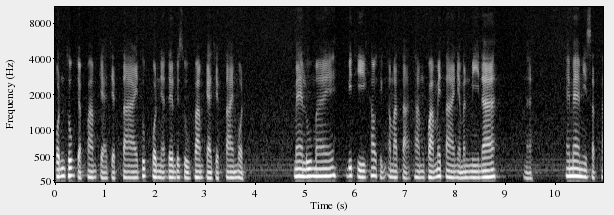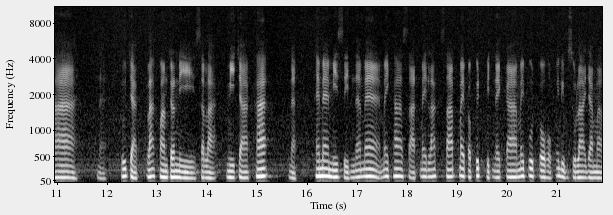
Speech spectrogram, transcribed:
พ้นทุกข์จากความแก่เจ็บตาย ทุกคนเนี่ยเดินไปสู่ความแก่เจ็บตายหมด แม่รู้ไหมวิธีเข้าถึงอมตะธรรมความไม่ตายเนี่ยมันมีนะนะให้แม่มีศรัทธานะรู้จักละความตรณีสละมีจาคะนะให้แม่มีศีลนะแม่ไม่ฆ่าสัตว์ ไม่ลักทรัพย์ ไม่ประพฤติผิดในกาไม่พูดโกหก ไม่ดื่มสุรายาเมา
